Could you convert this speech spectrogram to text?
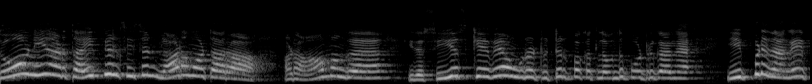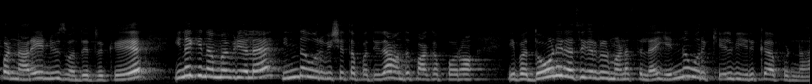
தோனி அடுத்த ஐபிஎல் சீசன் விளாட மாட்டாரா? அட ஆமாங்க. இதை சிஎஸ்கேவே அவங்களோட ட்விட்டர் பக்கத்தில் வந்து போட்டிருக்காங்க. இப்படி தாங்க இப்போ நிறைய நியூஸ் வந்துட்டுருக்கு. இன்றைக்கி இன்னைக்கு நம்ம வீடியோவில் இந்த ஒரு விஷயத்தை பற்றி தான் வந்து பார்க்க போகிறோம் இப்போ தோனி ரசிகர்கள் மனசில் என்ன ஒரு கேள்வி இருக்குது அப்படின்னா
